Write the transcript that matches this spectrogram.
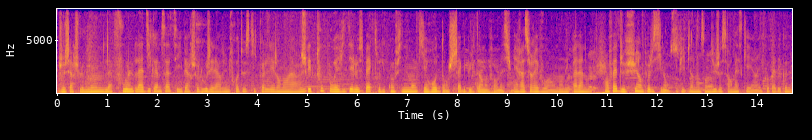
Je cherche le monde, la foule. Là, dit comme ça, c'est hyper chelou. J'ai l'air d'une frotteuse qui colle les gens dans la rue. Je fais tout pour éviter le spectre du confinement qui rôde dans chaque bulletin d'information. Mais rassurez-vous, hein, on n'en est pas là non plus. En fait, je fuis un peu le silence. Et puis, bien entendu, je sors masquée. hein, il faut pas déconner.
